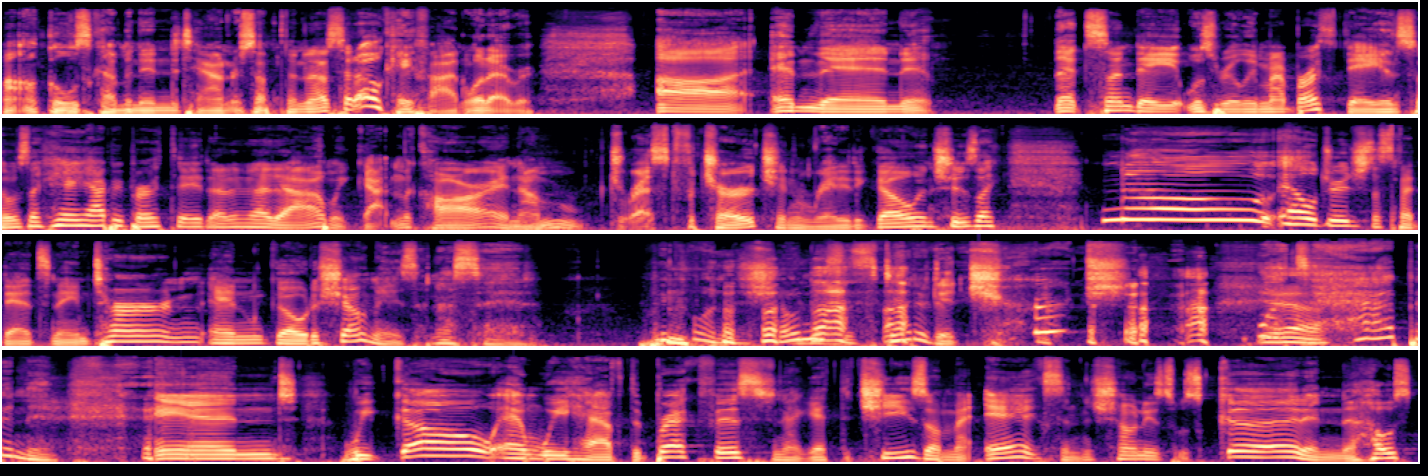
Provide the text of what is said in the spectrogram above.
My uncle was coming into town or something." And I said, "Okay, fine, whatever." Uh, and then that Sunday it was really my birthday, and so I was like, "Hey, happy birthday!" Da da da da. And we got in the car, and I'm dressed for church and ready to go. And she was like, "No, Eldridge, that's my dad's name. Turn and go to Shoney's." And I said, "We going to Shoney's instead of to church? What's Yeah. happening?" And we go and we have the breakfast, and I get the cheese on my eggs, and the Shoney's was good, and the host,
